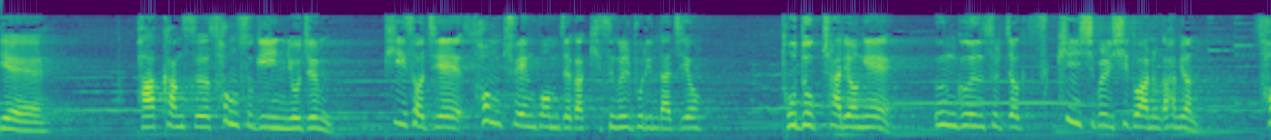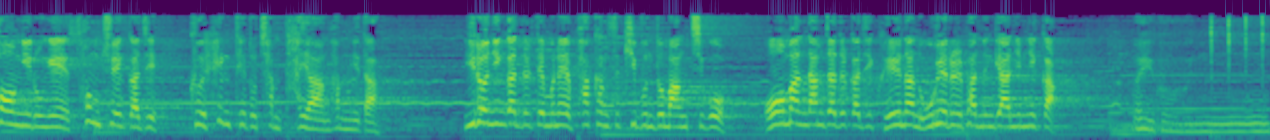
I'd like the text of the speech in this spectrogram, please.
예. 바캉스 성수기인 요즘 피서지의 성추행 범죄가 기승을 부린다지요. 도둑 촬영에 은근슬쩍 스킨십을 시도하는가 하면 성희롱의 성추행까지 그 행태도 참 다양합니다. 이런 인간들 때문에 바캉스 기분도 망치고 엄한 남자들까지 괜한 오해를 받는 게 아닙니까? 아이고, 음,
